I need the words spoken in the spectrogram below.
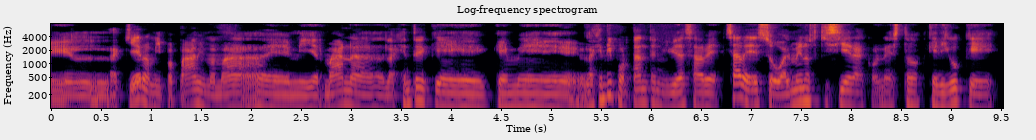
la quiero, mi papá, mi mamá, eh, mi hermana, la gente que, que me, la gente importante en mi vida sabe, sabe eso, o al menos quisiera con esto, que digo que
